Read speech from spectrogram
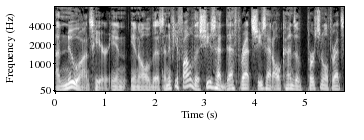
a nuance here in, in all of this. And if you follow this, she's had death threats. She's had all kinds of personal threats.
